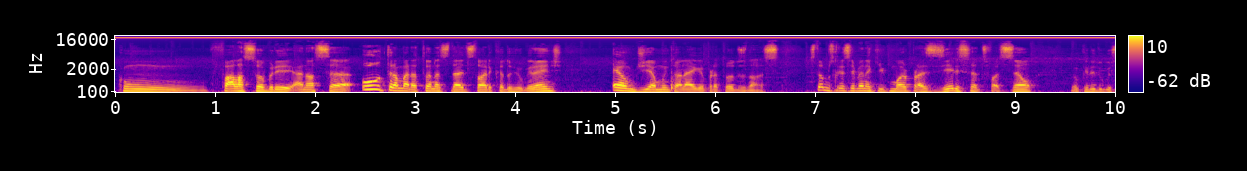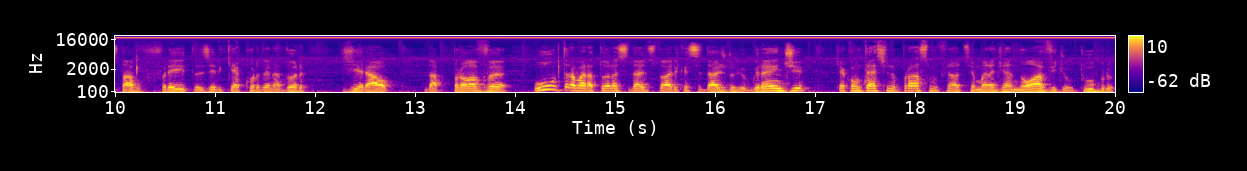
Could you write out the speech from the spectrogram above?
com fala sobre a nossa ultramaratona Cidade Histórica do Rio Grande, é um dia muito alegre para todos nós. Estamos recebendo aqui com o maior prazer e satisfação meu querido Gustavo Freitas, ele que é coordenador geral da prova Ultramaratona Cidade Histórica, cidade do Rio Grande, que acontece no próximo final de semana, dia 9 de outubro.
